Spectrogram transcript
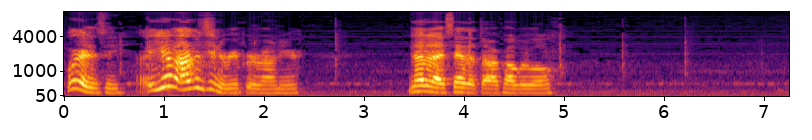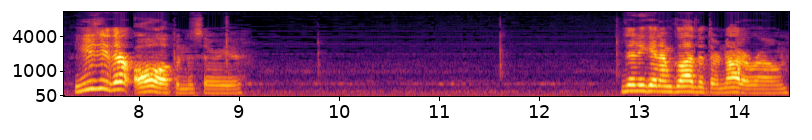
Where is he? Uh, You haven't, I haven't seen a Reaper around here. Now that I say that, though, I probably will. Usually they're all up in this area. Then again, I'm glad that they're not around.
